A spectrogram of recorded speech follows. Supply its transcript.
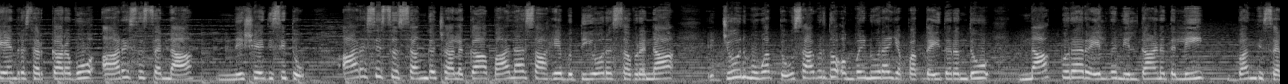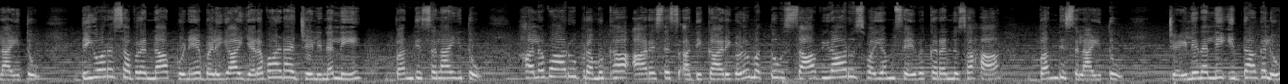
ಕೇಂದ್ರ ಸರ್ಕಾರವು ಆರ್ಎಸ್ಎಸ್ ಅನ್ನ ನಿಷೇಧಿಸಿತು. ಆರ್ಎಸ್ಎಸ್ ಸಂಘ ಚಾಲಕ ಬಾಲಾ ಸಾಹೇಬ್ ದಿಯೋರಸ್ ಅವರನ್ನ ಜೂನ್ ಮೂವತ್ತು ಸಾವಿರದ ಒಂಬೈನೂರ ಎಪ್ಪತ್ತೈದರಂದು ನಾಗ್ಪುರ ರೈಲ್ವೆ ನಿಲ್ದಾಣದಲ್ಲಿ ಬಂಧಿಸಲಾಯಿತು. ದಿಯೋರಸ್ ಅವರನ್ನ ಪುಣೆ ಬಳಿಯ ಯರವಾಡ ಜೈಲಿನಲ್ಲಿ ಬಂಧಿಸಲಾಯಿತು. ಹಲವಾರು ಪ್ರಮುಖ ಆರ್ಎಸ್ಎಸ್ ಅಧಿಕಾರಿಗಳು ಮತ್ತು ಸಾವಿರಾರು ಸ್ವಯಂ ಸೇವಕರನ್ನು ಸಹ ಬಂಧಿಸಲಾಯಿತು. ಜೈಲಿನಲ್ಲಿ ಇದ್ದಾಗಲೂ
